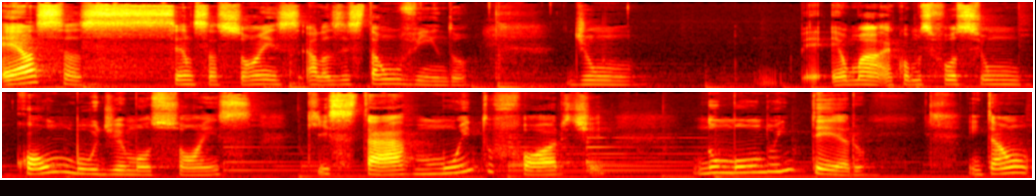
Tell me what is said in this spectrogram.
essas sensações, elas estão vindo de um é, é uma é como se fosse um combo de emoções que está muito forte no mundo inteiro. Então,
